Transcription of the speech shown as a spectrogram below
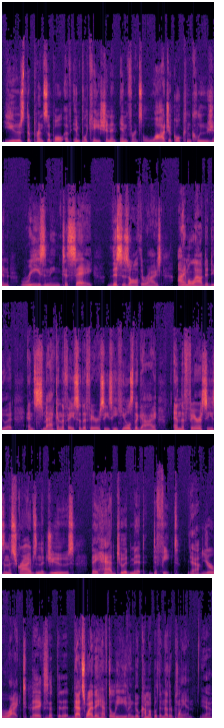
used the principle of implication and inference, logical conclusion, reasoning to say, this is authorized. I'm allowed to do it. And smack in the face of the Pharisees, he heals the guy. And the Pharisees and the scribes and the Jews, they had to admit defeat. Yeah. You're right. They accepted it. That's why they have to leave and go come up with another plan. Yeah.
